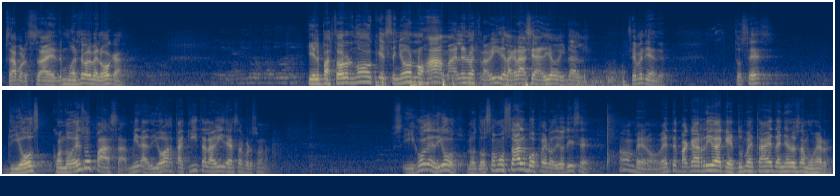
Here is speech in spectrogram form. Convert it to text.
O sea, por eso, o mujer se vuelve loca. Y el pastor, no, que el Señor nos ama, Él es nuestra vida, la gracia de Dios y tal. ¿Sí me entiendes? Entonces, Dios, cuando eso pasa, mira, Dios hasta quita la vida de esa persona hijo de Dios, los dos somos salvos, pero Dios dice, hombre, no, vete para acá arriba que tú me estás dañando a esa mujer.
